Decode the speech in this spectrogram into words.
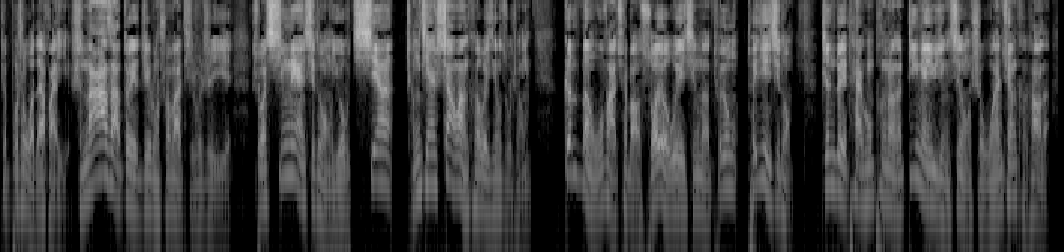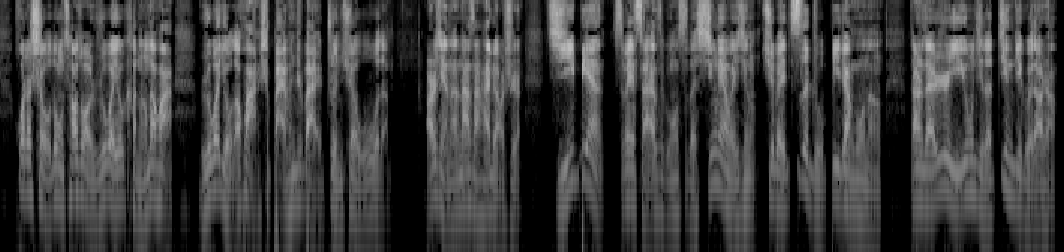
这不是我在怀疑，是 NASA 对这种说法提出质疑，说星链系统由千成千上万颗卫星组成，根本无法确保所有卫星的推推进系统针对太空碰撞的地面预警系统是完全可靠的，或者手动操作如果有可能的话，如果有的话是百分之百准确无误的。而且呢，NASA 还表示，即便 SpaceX 公司的星链卫星具备自主避障功能，但是在日益拥挤的近地轨道上，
